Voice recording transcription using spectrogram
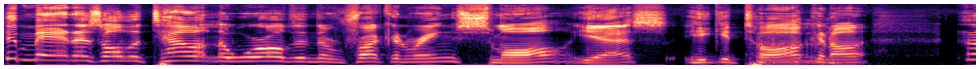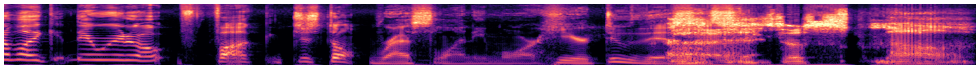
The man has all the talent in the world in the fucking ring. Small, yes, he could talk and all. And I'm like, they were gonna go, fuck, just don't wrestle anymore. Here, do this. Uh, so small.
